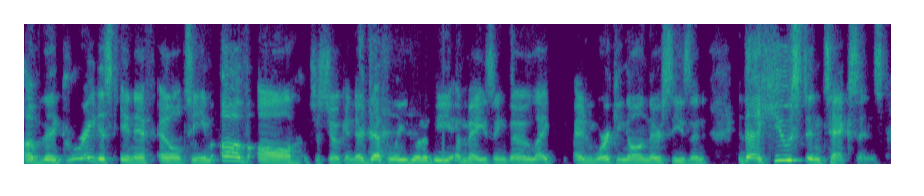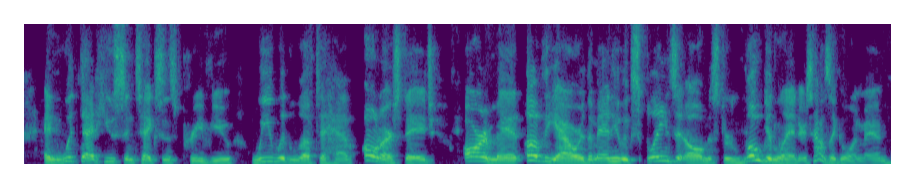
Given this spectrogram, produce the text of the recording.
of the greatest NFL team of all. Just joking. They're definitely going to be amazing though, like and working on their season, the Houston Texans. And with that Houston Texans preview, we would love to have on our stage our man of the hour, the man who explains it all, Mr. Logan Landers. How's it going, man?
